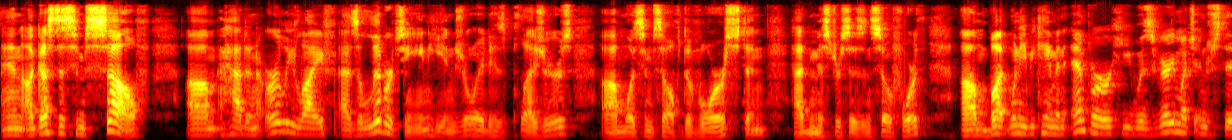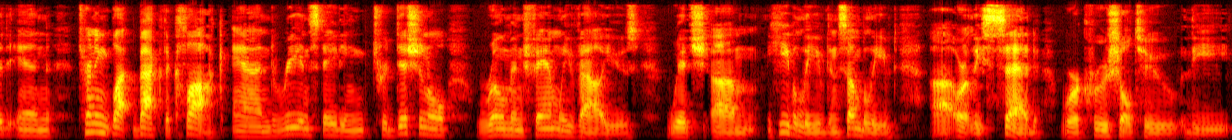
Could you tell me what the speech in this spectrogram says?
And Augustus himself um, had an early life as a libertine. He enjoyed his pleasures, um, was himself divorced and had mistresses and so forth. Um, but when he became an emperor, he was very much interested in turning back the clock and reinstating traditional Roman family values, which um, he believed and some believed, uh, or at least said, were crucial to the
